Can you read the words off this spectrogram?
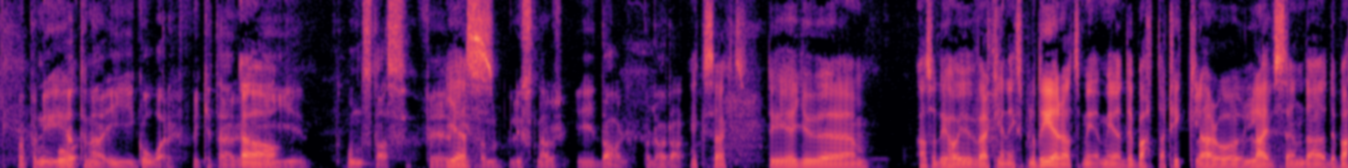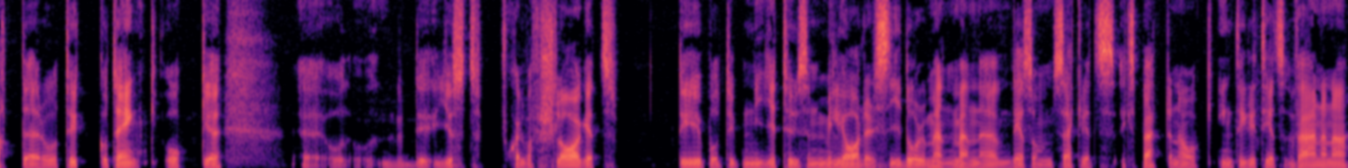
Det var på nyheterna och, igår, vilket är ja. i onsdags för yes. er som lyssnar idag på lördag. Exakt. Det är ju, eh, alltså det har ju verkligen exploderat med, med debattartiklar och livesända debatter och tyck och tänk och Eh, och, just själva förslaget, det är ju på typ 9000 miljarder sidor, men, men eh, det som säkerhetsexperterna och integritetsvärnarna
